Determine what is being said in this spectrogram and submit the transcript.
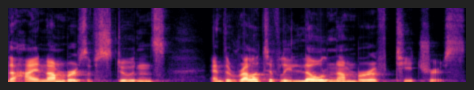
the high numbers of students and the relatively low number of teachers,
